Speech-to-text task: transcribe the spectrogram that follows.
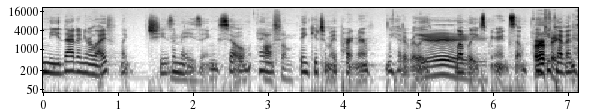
need that in your life, like she's amazing. So and Awesome. thank you to my partner. We had a really lovely experience. So Perfect. thank you, Kevin.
